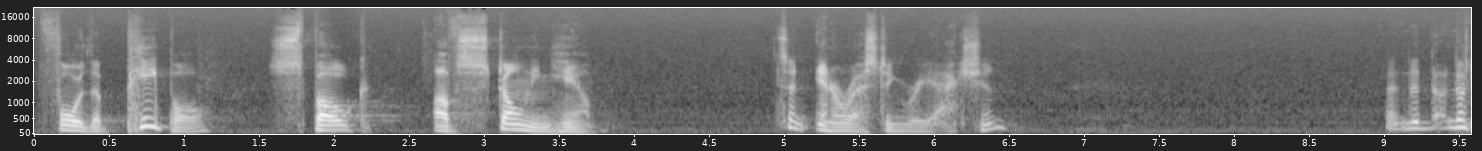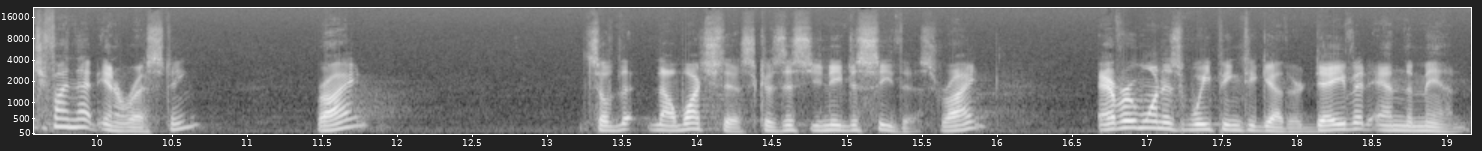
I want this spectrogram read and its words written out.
for the people spoke of stoning him. It's an interesting reaction. Uh, don't you find that interesting? Right? So the, now watch this, because this you need to see this, right? Everyone is weeping together, David and the men.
